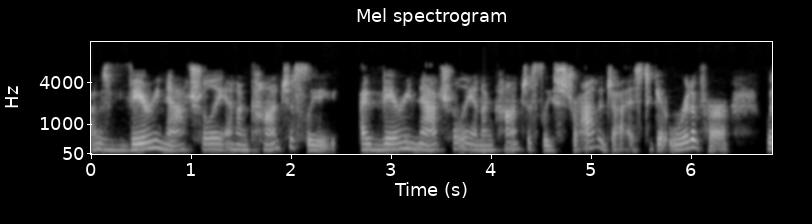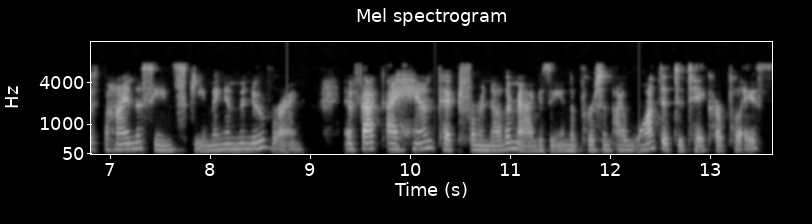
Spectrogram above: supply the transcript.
I was very naturally and unconsciously, I very naturally and unconsciously strategized to get rid of her with behind the scenes scheming and maneuvering. In fact, I handpicked from another magazine the person I wanted to take her place.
